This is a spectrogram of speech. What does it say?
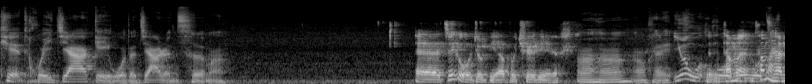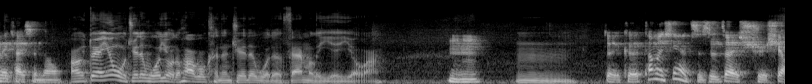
kit 回家给我的家人测吗？呃，这个我就比较不确定了。嗯哼，OK，因为我他们他们还没开始弄。哦，对，因为我觉得我有的话，我可能觉得我的 family 也有啊。嗯哼，嗯。对，可是他们现在只是在学校，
